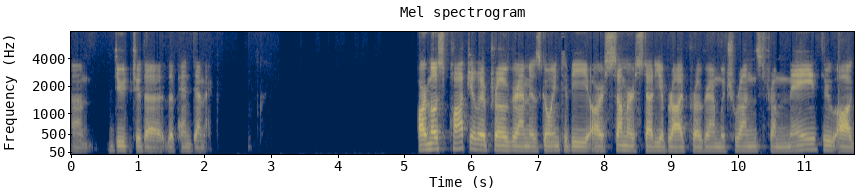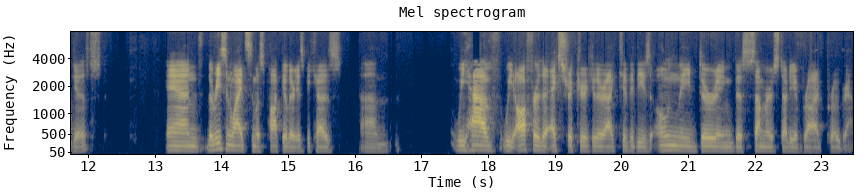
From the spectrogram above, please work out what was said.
um, due to the, the pandemic. Our most popular program is going to be our summer study abroad program, which runs from May through August. And the reason why it's the most popular is because um, we have, we offer the extracurricular activities only during this summer study abroad program.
